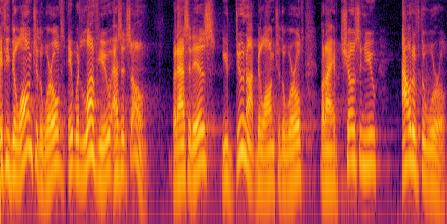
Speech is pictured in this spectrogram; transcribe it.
If you belong to the world, it would love you as its own. But as it is, you do not belong to the world, but I have chosen you out of the world.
